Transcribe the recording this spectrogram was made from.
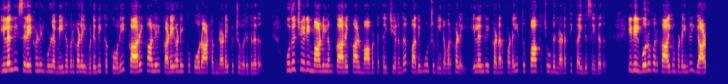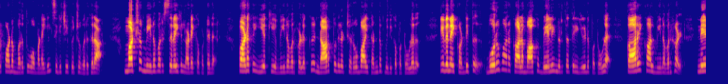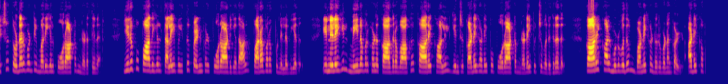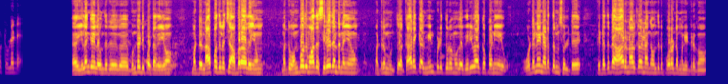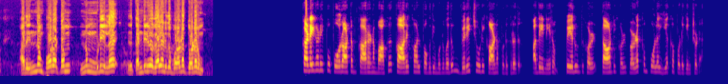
இலங்கை சிறைகளில் உள்ள மீனவர்களை விடுவிக்க கோரி காரைக்காலில் கடையடைப்பு போராட்டம் நடைபெற்று வருகிறது. புதுச்சேரி மாநிலம் காரைக்கால் மாவட்டத்தைச் சேர்ந்த பதிமூன்று மீனவர்களை இலங்கை கடற்படை துப்பாக்கிச்சூடு நடத்தி கைது செய்தது. இதில் ஒருவர் காயமடைந்து யாழ்ப்பாணம் மருத்துவமனையில் சிகிச்சை பெற்று வருகிறார். மற்ற மீனவர் சிறையில் அடைக்கப்பட்டனர். படகை இயக்கிய மீனவர்களுக்கு நாற்பது லட்சம் ரூபாய் தண்டம் விதிக்கப்பட்டுள்ளது. இதனை கண்டித்து ஒரு வார காலமாக வேலைநிறுத்தத்தில் ஈடுபட்டுள்ள காரைக்கால் மீனவர்கள் நேற்று தொடர்வண்டி மறியல் போராட்டம் நடத்தினர். இருப்பு பாதையில் தலை வைத்து பெண்கள் போராடியதால் பரபரப்பு நிலவியது. இந்நிலையில் மீனவர்களுக்கு ஆதரவாக காரைக்காலில் இன்று கடையடைப்பு போராட்டம் நடைபெற்று வருகிறது. காரைக்கால் முழுவதும் வணிக நிறுவனங்கள் அடைக்கப்பட்டுள்ளன. இலங்கையில் வந்துட்டு குண்டடிப்பட்டதையும் மற்றும் நாற்பது லட்சம் அபராதையும் மற்றும் ஒன்பது மாத சிறை தண்டனையும் மற்றும் காரைக்கால் மீன்பிடி துறைமுக விரிவாக்க பணியை உடனே நடத்தணும்னு சொல்லிட்டு கிட்டத்தட்ட ஆறு நாட்கள் நாங்கள் வந்துட்டு போராட்டம் பண்ணிட்டு இருக்கோம். அது இன்னும் போராட்டம் இன்னும் முடியல. இது கண்டினியூவாக வேலை நிறுத்த போராட்டம் தொடரும். கடையடைப்பு போராட்டம் காரணமாக காரைக்கால் பகுதி முழுவதும் வெறிச்சோடி காணப்படுகிறது. அதே நேரம் பேருந்துகள் தாடிகள் வழக்கம் போல இயக்கப்படுகின்றன.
